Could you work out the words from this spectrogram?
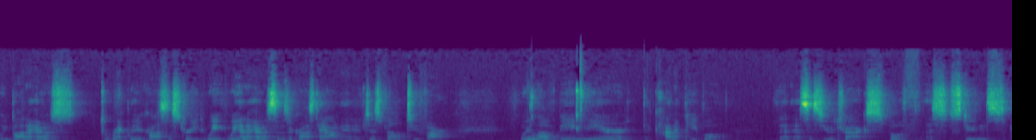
we bought a house directly across the street. We, we had a house that was across town and it just felt too far we love being near the kind of people that SSU attracts, both as students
